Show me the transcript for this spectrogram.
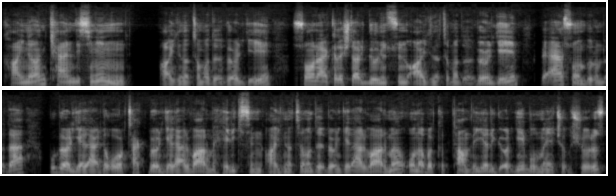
kaynağın kendisinin aydınlatamadığı bölgeyi, sonra arkadaşlar görüntüsünün aydınlatamadığı bölgeyi ve en son durumda da bu bölgelerde ortak bölgeler var mı, her ikisinin aydınlatamadığı bölgeler var mı ona bakıp tam ve yarı gölgeyi bulmaya çalışıyoruz.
